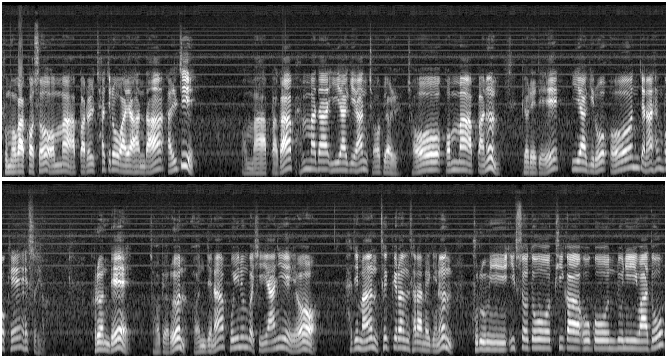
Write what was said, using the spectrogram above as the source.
금호가 커서 엄마 아빠를 찾으러 와야 한다. 알지? 엄마 아빠가 밤마다 이야기한 저 별, 저 엄마 아빠는 별에 대해 이야기로 언제나 행복해 했어요. 그런데 저 별은 언제나 보이는 것이 아니에요. 하지만 특별한 사람에게는 구름이 있어도 비가 오고 눈이 와도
